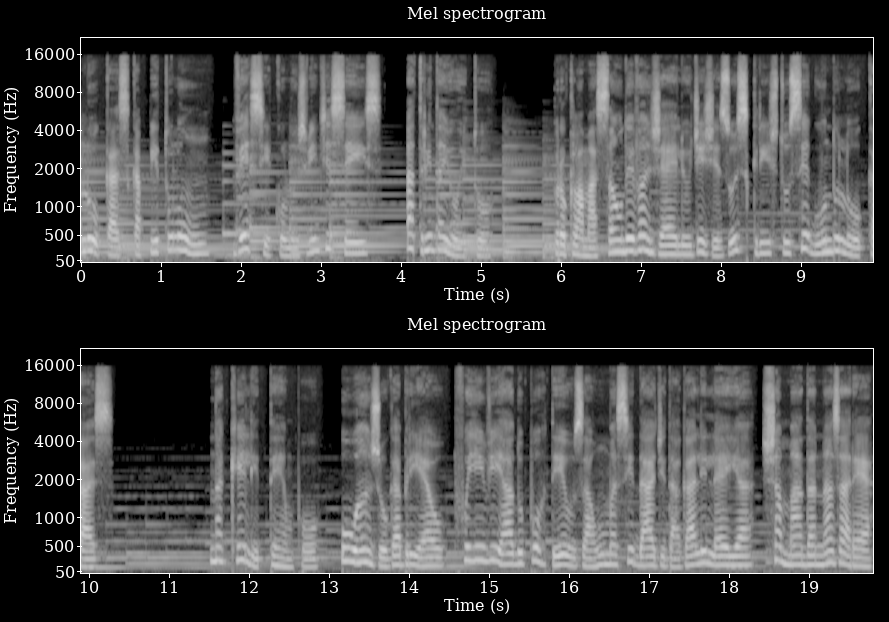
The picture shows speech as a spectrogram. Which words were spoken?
Lucas capítulo 1, versículos 26 a 38. Proclamação do Evangelho de Jesus Cristo segundo Lucas. Naquele tempo, o anjo Gabriel foi enviado por Deus a uma cidade da Galileia chamada Nazaré,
